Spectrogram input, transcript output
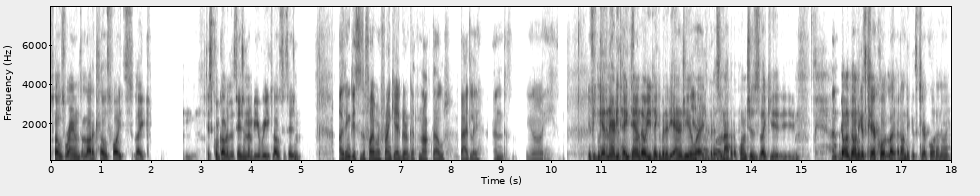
close rounds, a lot of close fights. Like this could go to decision and be a really close decision. I think this is a fight where Frank Edgar gets knocked out badly, and you know, he, If you can get an early takedown, though, you take a bit of the energy away, Yeah, a bit of snap of the punches. Like, you, you- I don't don't think it's clear cut. Like, I don't think it's clear cut anyway.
